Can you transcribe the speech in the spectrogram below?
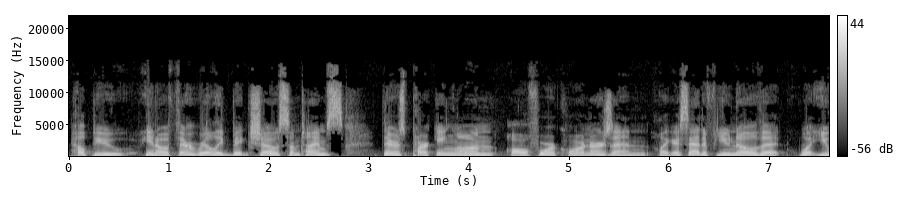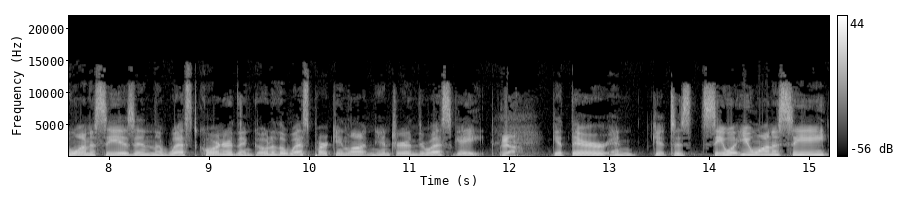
help you, you know, if they're really big shows, sometimes there's parking on all four corners. And like I said, if you know that what you want to see is in the west corner, then go to the west parking lot and enter in the west gate. Yeah. Get there and get to see what you want to see.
